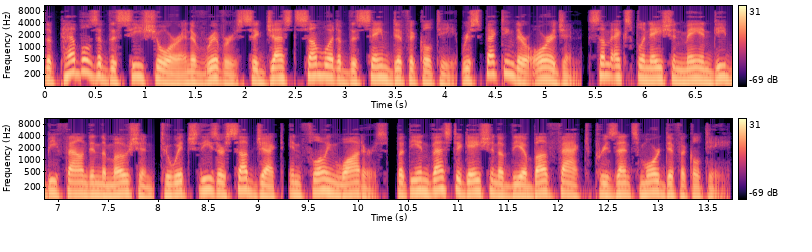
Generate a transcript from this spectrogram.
The pebbles of the seashore and of rivers suggest somewhat of the same difficulty respecting their origin. Some explanation may indeed be found in the motion to which these are subject in flowing waters, but the investigation of the above fact presents more difficulty.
